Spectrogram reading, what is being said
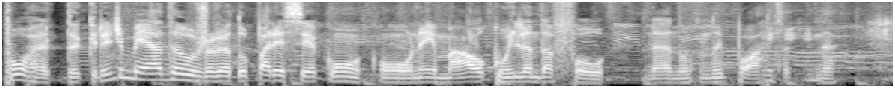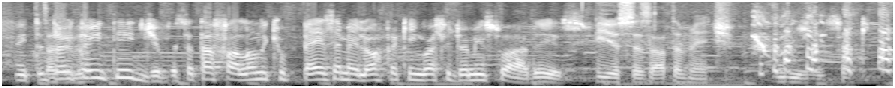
porra, da grande merda o jogador parecer com, com o Neymar ou com o William Dafoe, né? Não, não importa, né? Então, Tá então eu entendi. Você tá falando que o PES é melhor pra quem gosta de homem suado, é isso? Isso, exatamente. Entendi. isso aqui.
